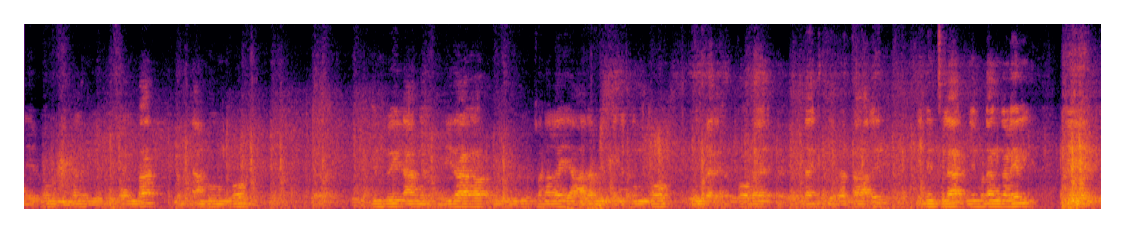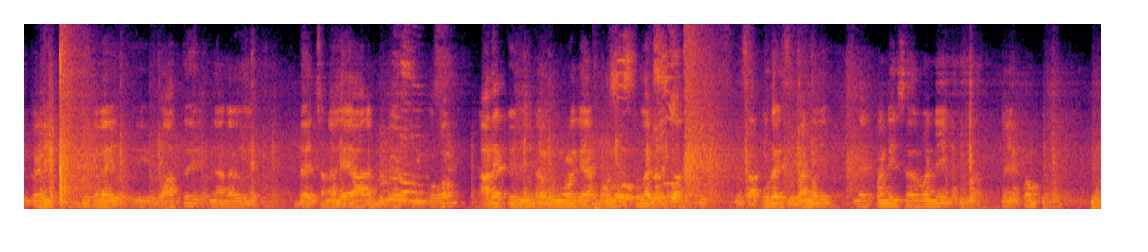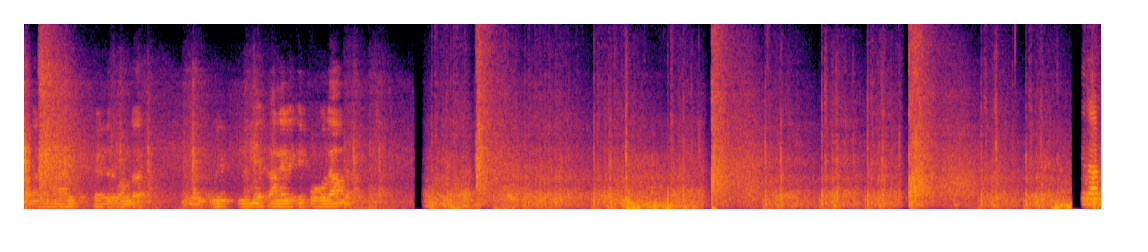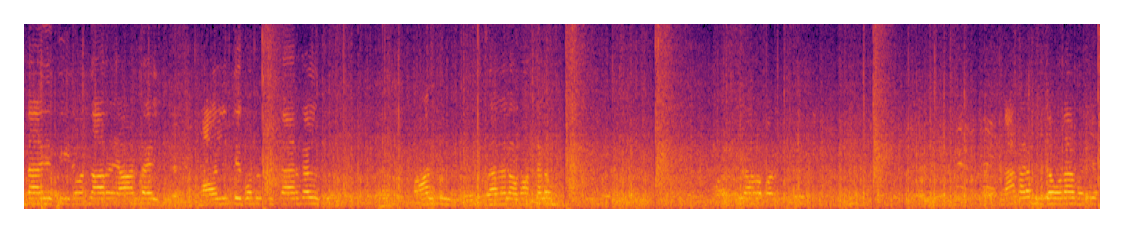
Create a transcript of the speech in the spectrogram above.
அனைவரும் நீங்கள் வீட்டு சென்றால் நம்புகின்றோம் இன்று நாங்கள் புதிதாக ஒரு யூடியூப் சேனலை ஆரம்பித்திருக்கின்றோம் இந்த வருடத்தோட ரெண்டாயிரத்தி இருபத்தாறு இன்னும் சில நிமிடங்களில் அஹ், வெடிகளை பார்த்து நாங்கள் இந்த சேனலை ஆரம்பிக்க இருக்கிறோம் அதற்கு நீங்கள் உங்களுடைய முழு ஒத்துழைப்பை பண்ணி லைக் பண்ணி ஷேர் பண்ணி கேட்டுக்கொண்டு வீடியோ காணொலிக்கு போகலாம். இரண்டாயிரத்தி இருபத்தி ஆறு ஆண்டை மகிழ்ந்து கொண்டிருக்கிறார்கள். வாழ்வு சகல மக்களும். நாங்களும் இதோட வெளியே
